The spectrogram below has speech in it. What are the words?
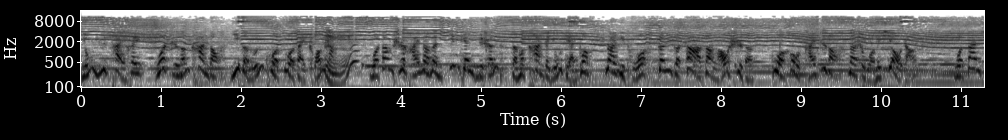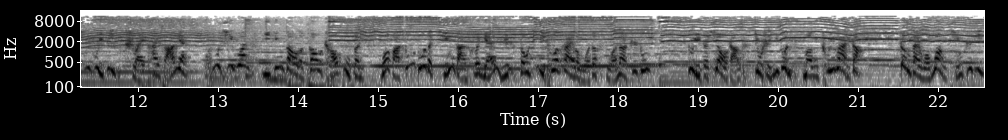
由于太黑，我只能看到一个轮廓坐在床上。我当时还纳闷，今天女神怎么看着有点壮，那一坨跟个大藏獒似的。过后才知道那是我们校长。我单膝跪地，甩开杂念，夫妻关已经到了高潮部分。我把诸多的情感和言语都寄托在了我的唢呐之中，对着校长就是一顿猛吹乱炸。正在我忘情之际，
